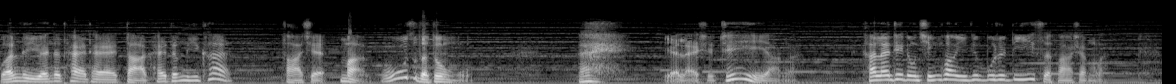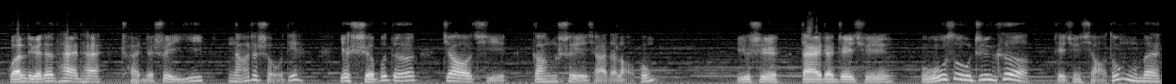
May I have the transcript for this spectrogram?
管理员的太太打开灯一看，发现满屋子的动物。唉，原来是这样啊！看来这种情况已经不是第一次发生了。管理员的太太穿着睡衣，拿着手电，也舍不得叫起刚睡下的老公，于是带着这群。不速之客，这群小动物们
